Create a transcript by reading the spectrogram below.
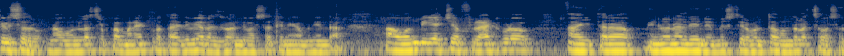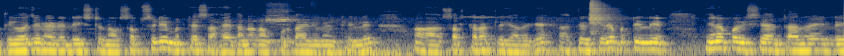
ತಿಳಿಸಿದರು. ನಾವು ಒಂದು ಲಕ್ಷ ರೂಪಾಯಿ ಮನೆ ಕೊಡ್ತಾ ಇದ್ದೀವಿ ರಜವಾಂದಿ ವಸತಿ ನಿಗಮದಿಂದ ಆ, ಒಂದು ಬಿ ಎಚ್ ಎಫ್ ಫ್ಲ್ಯಾಟ್ಗಳು ಈ ಥರ ಬೆಂಗಳೂರಿನಲ್ಲಿ ನಿರ್ಮಿಸ್ತಿರುವಂಥ ಒಂದು ಲಕ್ಷ ವಸತಿ ಯೋಜನೆ ಅಡಿಯಲ್ಲಿ ಇಷ್ಟು ನಾವು ಸಬ್ಸಿಡಿ ಮತ್ತು ಸಹಾಯಧನ ನಾವು ಕೊಡ್ತಾ ಇದ್ದೀವಿ ಅಂತ ಇಲ್ಲಿ ಸರ್ಕಾರ ಕ್ಲಿಯರಾಗಿ ತಿಳಿಸಿದೆ. ಬಟ್ ಇಲ್ಲಿ ಏನಪ್ಪ ವಿಷಯ ಅಂತ ಅಂದರೆ ಇಲ್ಲಿ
